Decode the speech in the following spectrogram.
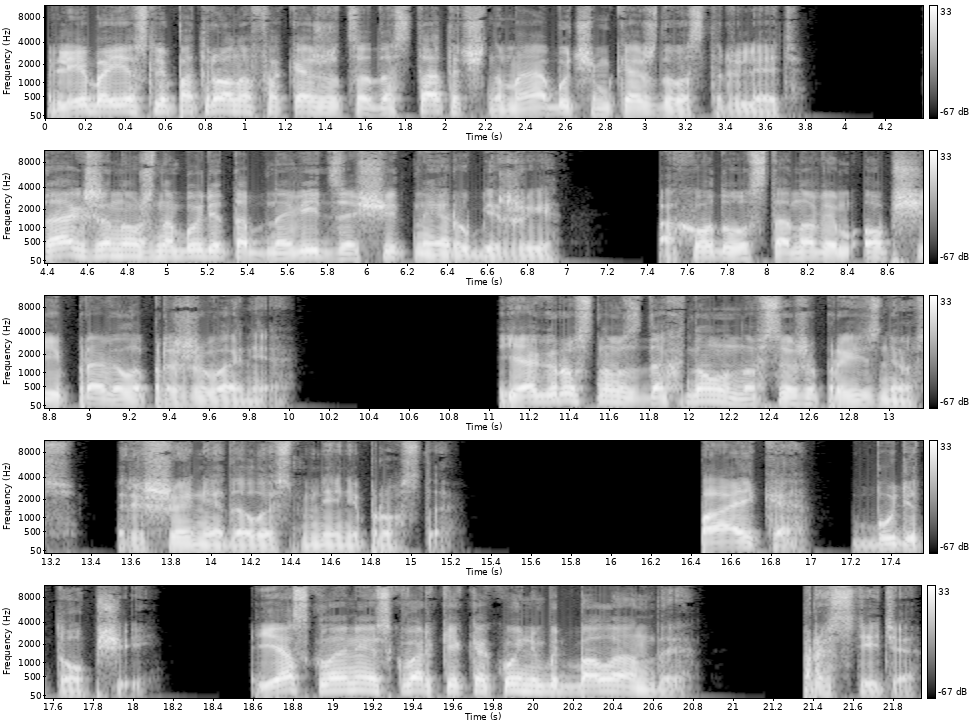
«Либо, если патронов окажется достаточно, мы обучим каждого стрелять. Также нужно будет обновить защитные рубежи. По ходу установим общие правила проживания». Я грустно вздохнул, но все же произнес. Решение далось мне непросто. Пайка будет общей. Я склоняюсь к варке какой-нибудь баланды. Простите,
